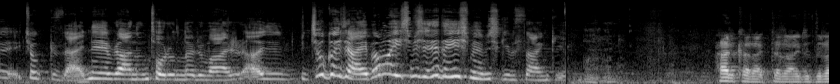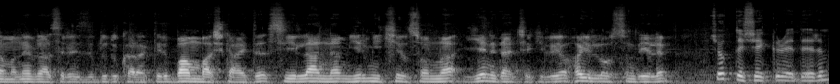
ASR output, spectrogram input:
e, çok güzel. Nevra'nın torunları var. Çok acayip ama hiçbir şey de değişmemiş gibi sanki. Her karakter ayrıdır ama Nevra Serezli Dudu karakteri bambaşkaydı. Sihirli Annem 22 yıl sonra yeniden çekiliyor. Hayırlı olsun diyelim. Çok teşekkür ederim.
